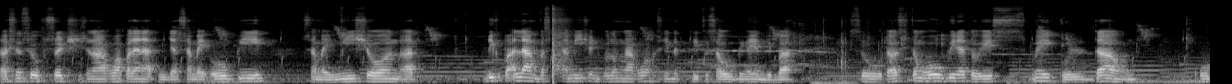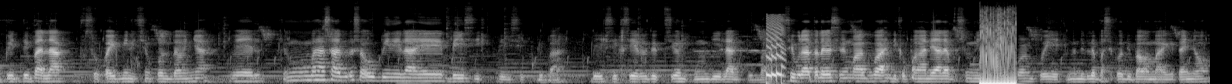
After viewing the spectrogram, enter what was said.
Tapos yung soap search, nakakuha pala natin dyan sa may OB, sa may mission, at Di ko pa alam, basta sa mission ko lang nakuha kasi dito sa OB ngayon, di ba? So, tapos itong OB na to is may cooldown. OB, di ba, lock? So, 5 minutes yung cooldown niya. Well, yung masasabi ko sa OB nila eh, basic, basic, di ba? Basic zero deaths yun kung hindi lag, di ba? Kasi wala talaga silang magawa, hindi ko pa nga nilalabas yung mission form ko eh. Nung nilabas ko, di ba, makikita nyo?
